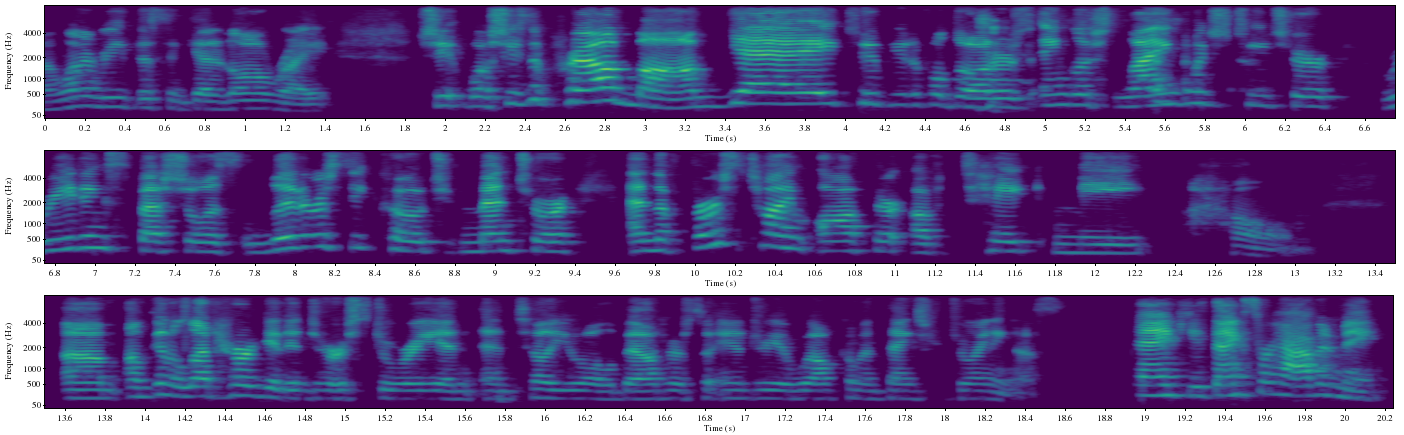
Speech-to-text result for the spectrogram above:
I want to read this and get it all right. She, well, she's a proud mom. Yay, two beautiful daughters, English language teacher, reading specialist, literacy coach, mentor, and the first time author of Take Me Home. Um, I'm going to let her get into her story and, and tell you all about her. So, Andrea, welcome and thanks for joining us. Thank you. Thanks for having me.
